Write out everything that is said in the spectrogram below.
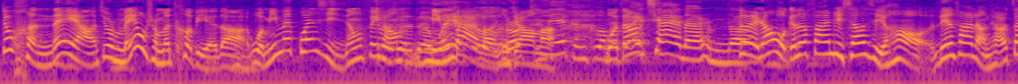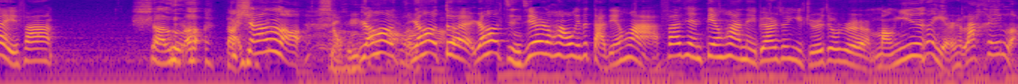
都很那样，就是没有什么特别的。我们因为关系已经非常明白了，你知道吗我当说哎亲爱的什么的，对，然后我给他发完这消息以后，连发两条，再一发删了，删了。小红然后，然后对，然后紧接着的话，我给他打电话，发现电话那边就一直就是忙音，那也是拉黑了。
